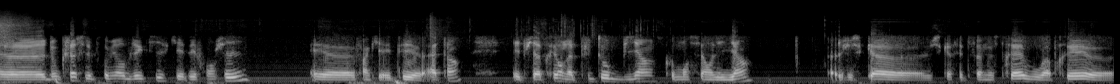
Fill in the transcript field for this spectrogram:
Euh, donc ça, c'est le premier objectif qui a été franchi, et, euh, enfin qui a été atteint. Et puis après, on a plutôt bien commencé en Ligue 1 euh, jusqu'à euh, jusqu'à cette fameuse trêve où après euh,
